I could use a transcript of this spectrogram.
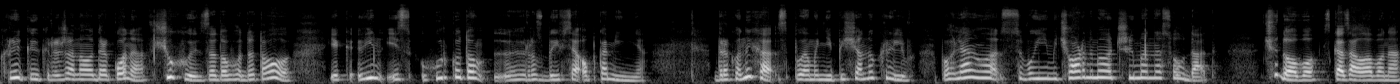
Крики крижаного дракона вщухли задовго до того, як він із гуркотом е, розбився об каміння. Дракониха з племені піщанокрилів поглянула своїми чорними очима на солдат. Чудово, сказала вона.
